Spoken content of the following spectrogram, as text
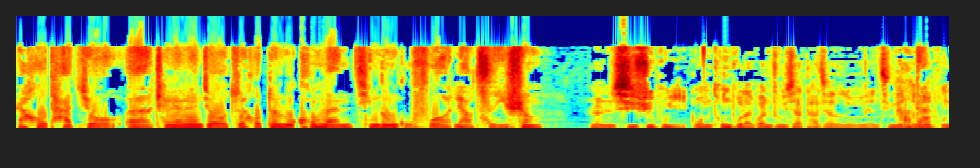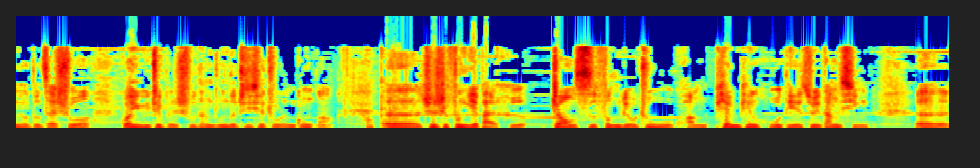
然后他就呃，陈圆圆就最后遁入空门，青灯古佛，了此一生。让人唏嘘不已。我们同步来关注一下大家的留言。今天很多朋友都在说关于这本书当中的这些主人公啊，好的，呃，这是凤野百合，赵四风流朱五狂，翩翩蝴蝶最当行。呃，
